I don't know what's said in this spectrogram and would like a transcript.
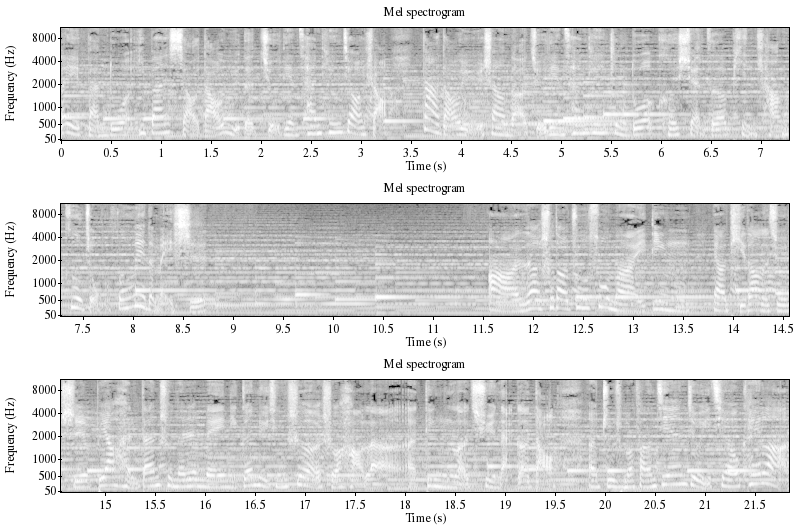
类繁多，一般小岛屿的酒店餐厅较少，大岛屿上的酒店餐厅众多，可选择品尝各种风味的美食。啊，那说到住宿呢，一定要提到的就是不要很单纯的认为你跟旅行社说好了，呃，定了去哪个岛，呃，住什么房间就一切 OK 了。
